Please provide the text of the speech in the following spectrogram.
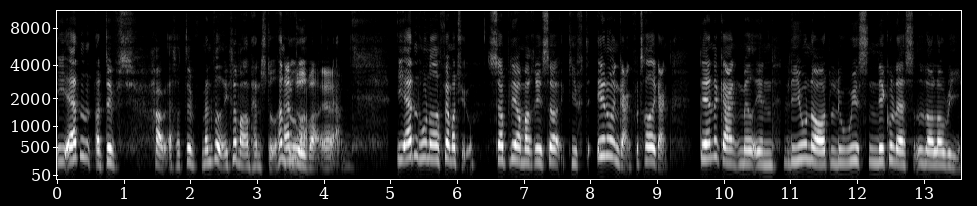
I 18, og det har, altså det, man ved ikke så meget om hans død. Han, Han døde, døde bare. bare, ja. ja. I 1825, så bliver Marissa gift endnu en gang, for tredje gang. Denne gang med en Leonard Louis Nicholas Lollery.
